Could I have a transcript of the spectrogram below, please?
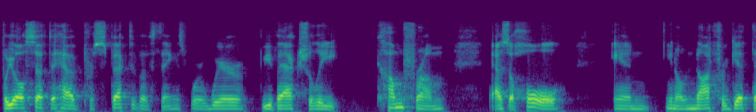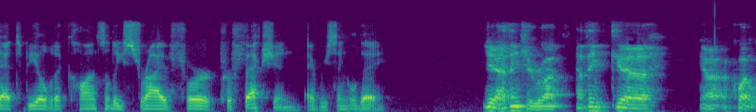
But you also have to have perspective of things where where we've actually come from as a whole and you know not forget that to be able to constantly strive for perfection every single day yeah i think you're right i think uh, you know quite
